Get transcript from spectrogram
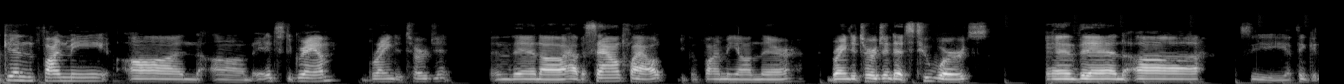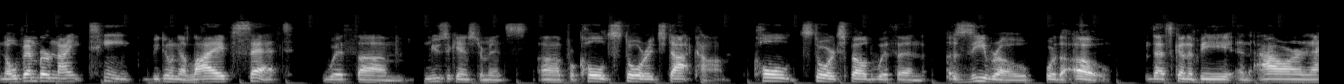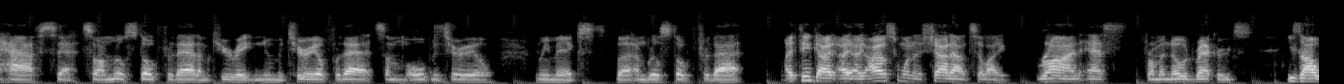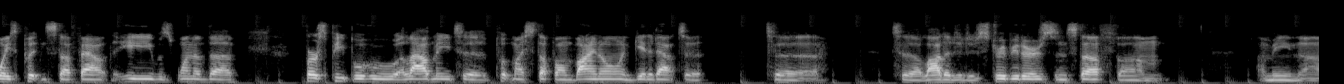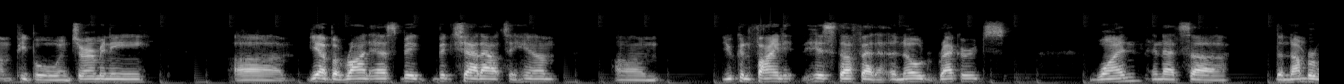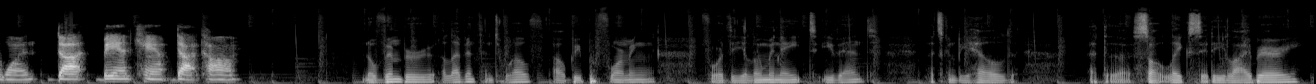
Can find me on um, Instagram, Brain Detergent, and then uh, I have a SoundCloud. You can find me on there, Brain Detergent. That's two words. And then uh, see, I think November nineteenth, be doing a live set with um, music instruments uh, for ColdStorage.com. Cold storage spelled with an a zero for the O that's going to be an hour and a half set. So I'm real stoked for that. I'm curating new material for that, some old material remixed, but I'm real stoked for that. I think I, I, I also want to shout out to like Ron S from Anode Records. He's always putting stuff out. He was one of the first people who allowed me to put my stuff on vinyl and get it out to to to a lot of the distributors and stuff. Um, I mean, um, people in Germany, uh, yeah, but Ron S, big big shout out to him. Um, you can find his stuff at Anode Records One, and that's uh, the number one, dot bandcamp.com. November 11th and 12th, I'll be performing for the Illuminate event that's going to be held at the Salt Lake City Library.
